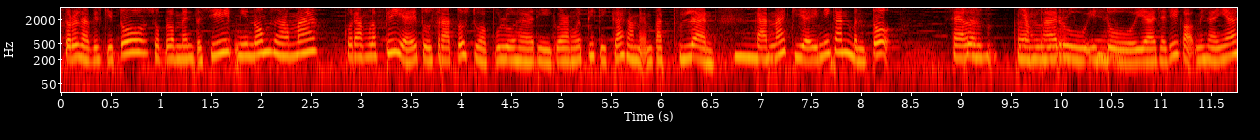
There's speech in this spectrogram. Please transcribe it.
Terus habis gitu suplemen besi minum selama kurang lebih yaitu 120 hari, kurang lebih 3 sampai 4 bulan. Karena dia ini kan bentuk sel, Sel yang baru, baru itu ya. Jadi kalau misalnya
